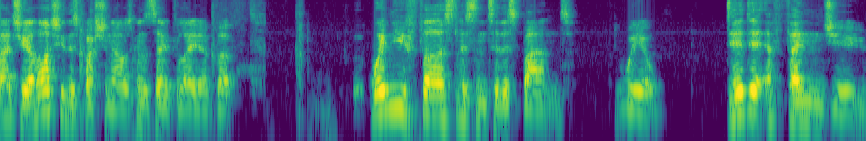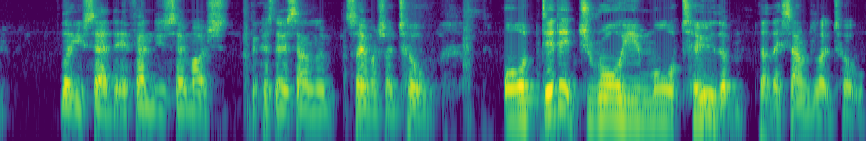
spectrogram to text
Actually, I'll ask you this question now. I was going to save it for later, but when you first listened to this band, Wheel, did it offend you? Like you said, it offended you so much because they sounded so much like Tool, or did it draw you more to them that they sounded like Tool?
